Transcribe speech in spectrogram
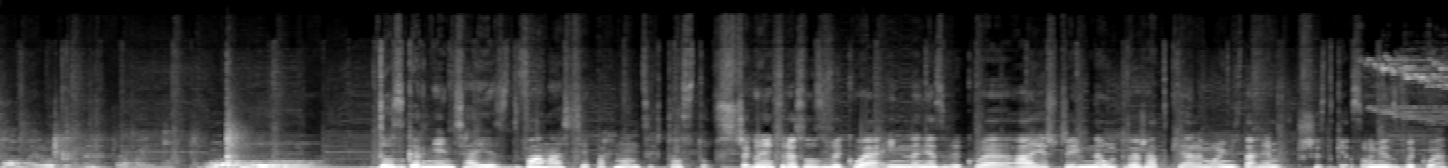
co my robimy? Dawaj to. Uuu. Do zgarnięcia jest 12 pachnących tostów, z czego niektóre są zwykłe, inne niezwykłe, a jeszcze inne ultra rzadkie, ale moim zdaniem wszystkie są niezwykłe.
